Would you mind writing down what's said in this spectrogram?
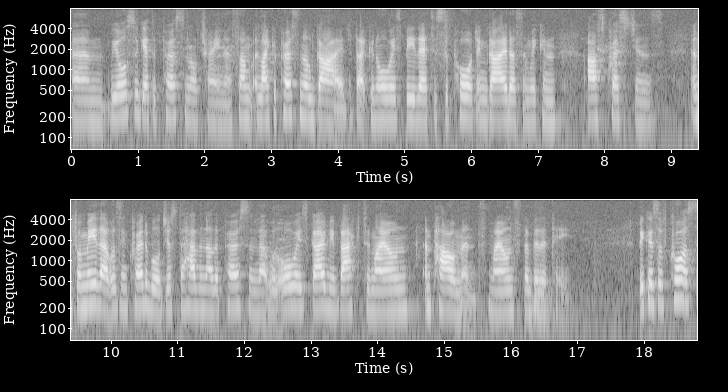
um, we also get a personal trainer, some like a personal guide that can always be there to support and guide us and we can ask questions. And for me that was incredible just to have another person that will always guide me back to my own empowerment, my own stability. Because of course,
